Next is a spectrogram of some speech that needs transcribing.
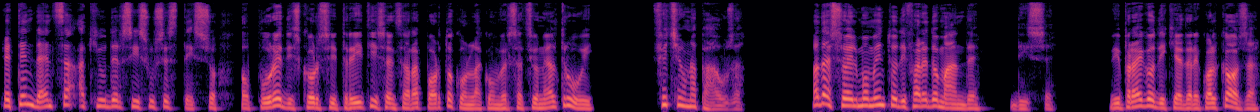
e tendenza a chiudersi su se stesso, oppure discorsi triti senza rapporto con la conversazione altrui. Fece una pausa. Adesso è il momento di fare domande, disse. Vi prego di chiedere qualcosa.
